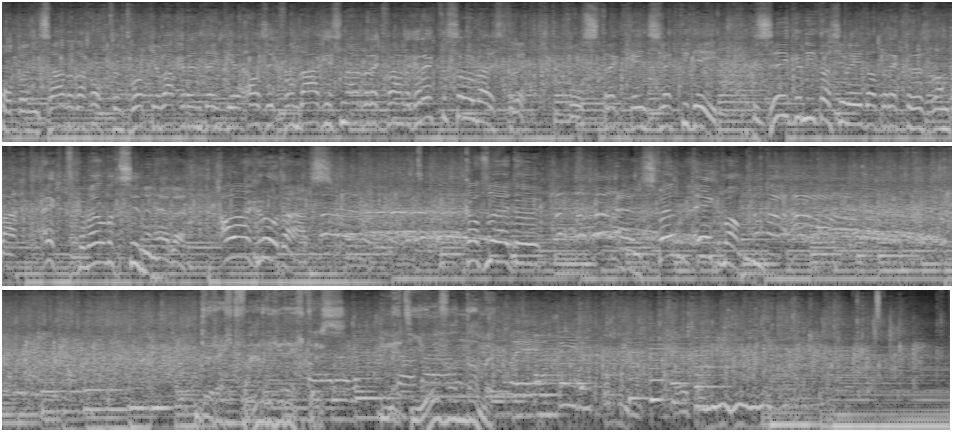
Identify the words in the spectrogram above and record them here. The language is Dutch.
Op een zaterdagochtend word je wakker en denk je... als ik vandaag eens naar de rechtvaardige rechters zou luisteren. Volstrekt geen slecht idee. Zeker niet als je weet dat de rechters vandaag echt geweldig zin in hebben. Alla Grootaards. Kat Luiten en Sven Eekman. De rechtvaardige rechters met Jo van Damme.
